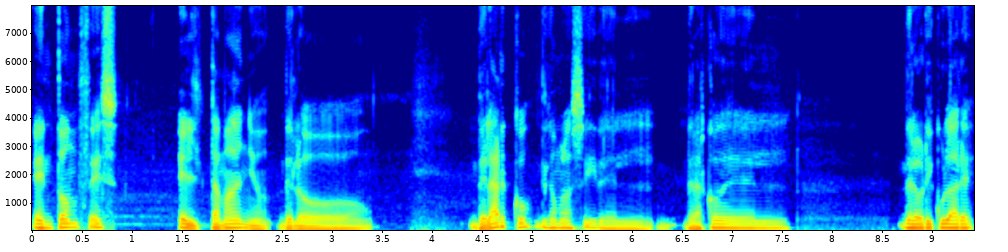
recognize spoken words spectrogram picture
Entonces, el tamaño de lo, del arco, digámoslo así, del, arco del, del auriculares,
